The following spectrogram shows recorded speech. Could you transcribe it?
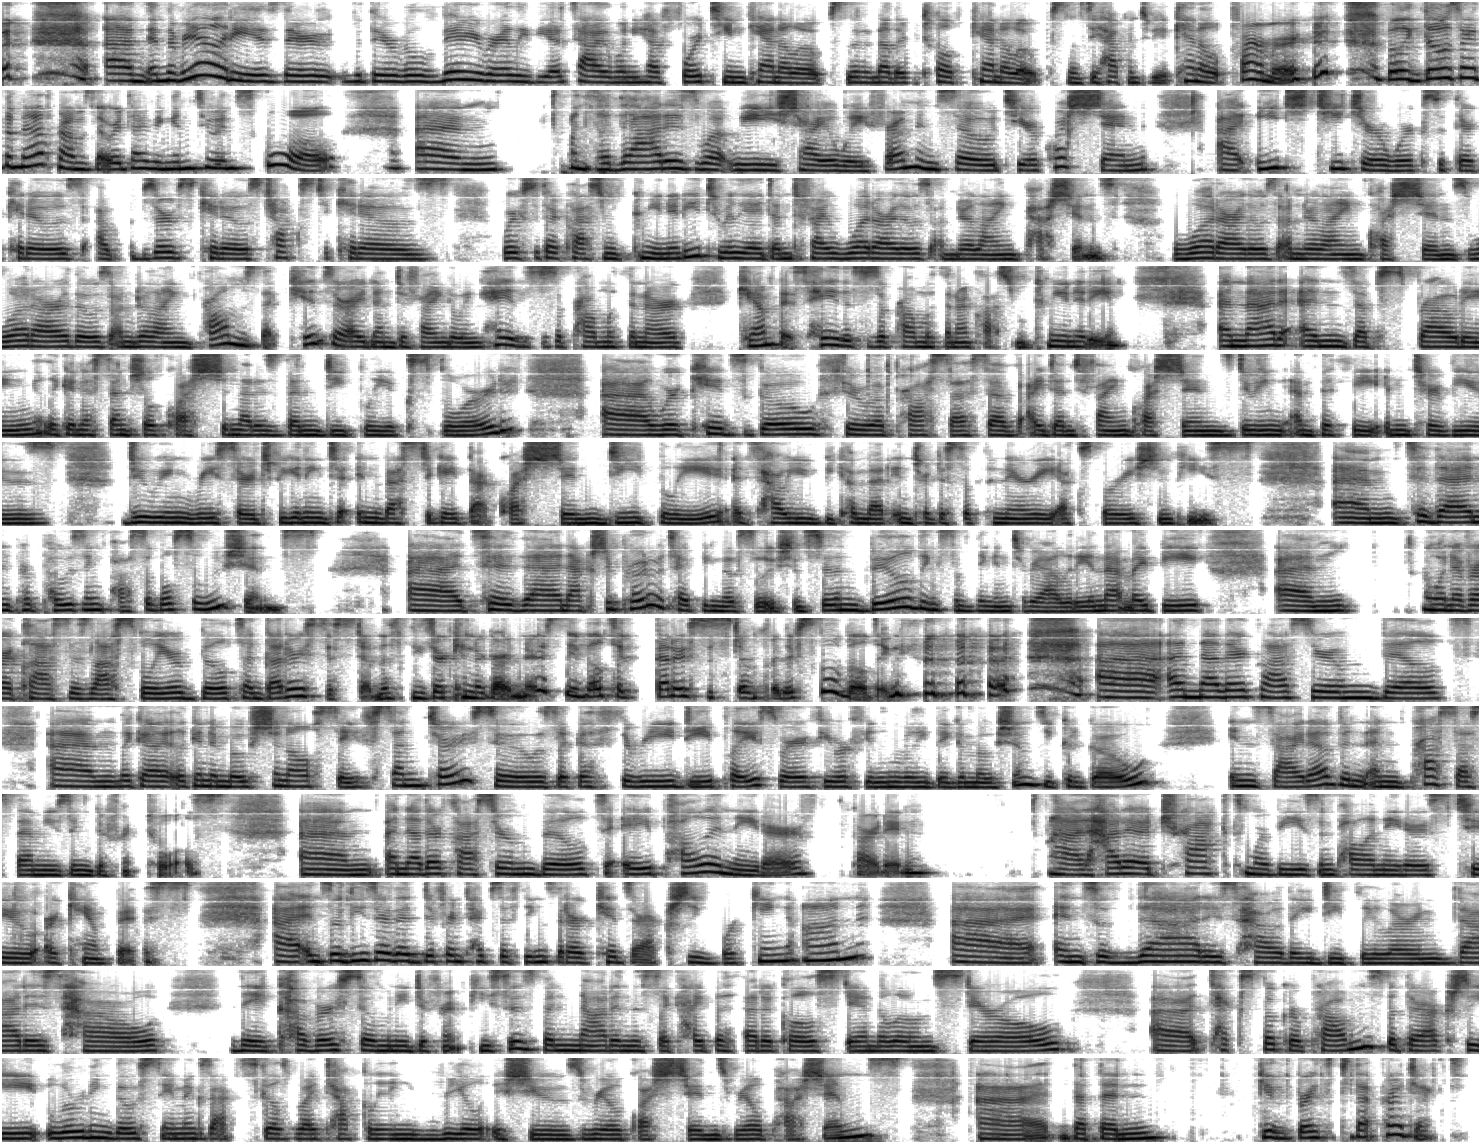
um, and the reality is there there will very rarely be a time when you have 14 cantaloupes and another 12 cantaloupes unless you happen to be a cantaloupe farmer. but like those are the math problems that we're diving into in school. Um, and so that is what we shy away from. And so, to your question, uh, each teacher works with their kiddos, observes kiddos, talks to kiddos, works with our classroom community to really identify what are those underlying passions, what are those underlying questions, what are those underlying problems that kids are identifying, going, hey, this is a problem within our campus, hey, this is a problem within our classroom community. And that ends up sprouting like an essential question that is then deeply explored, uh, where kids go through a process of identifying questions, doing empathy interviews, doing research, beginning to investigate that question deeply. It's how you become that interdisciplinary exploration piece, um, to then proposing possible solutions. Uh, to then actually prototyping those solutions, to then building something into reality. And that might be um, one of our classes last school year built a gutter system. These are kindergartners. They built a gutter system for their school building. uh, another classroom built um, like a like an emotional safe center. So it was like a 3D place where if you were feeling really big emotions, you could go inside of and, and process them using different tools. Um, another classroom built a pollinator garden uh, how to attract more bees and pollinators to our campus. Uh, and so these are the different types of things that our kids are actually working on. Uh, and so that is how they deeply learn. That is how they cover so many different pieces, but not in this like hypothetical, standalone, sterile. Uh, textbook or problems, but they're actually learning those same exact skills by tackling real issues, real questions, real passions uh, that then give birth to that project.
